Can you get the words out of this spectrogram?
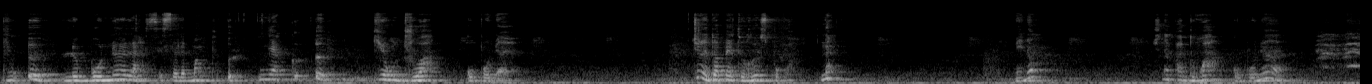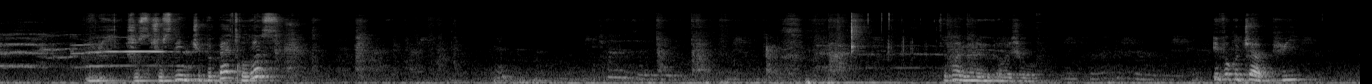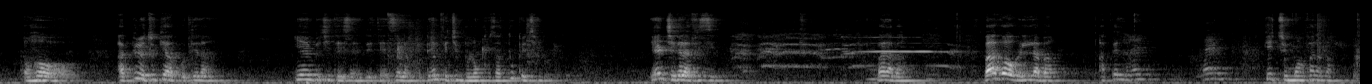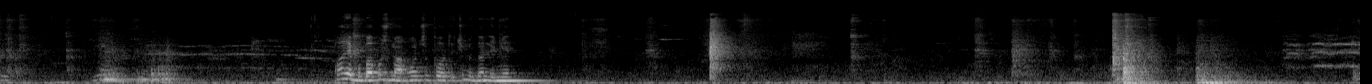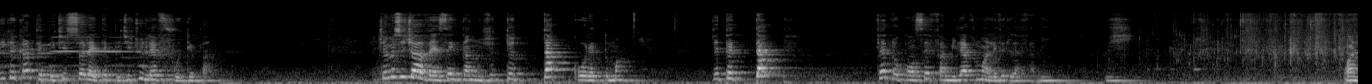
pour eux, le bonheur là, c'est seulement pour eux. Il n'y a que eux qui ont droit au bonheur. Tu ne dois pas être heureuse, pourquoi Non. Mais non. Tu n'as pas droit au bonheur. Oui, Jocelyne, tu peux pas être heureuse? C'est quoi le, le, le il faut que tu appuies. Oh, appuie le truc qui est à côté là. Il y a un petit étincelle à côté, un petit boulon comme ça, tout petit. Il y a tiré la ficelle. Va là-bas. Va voir Aurélie là-bas. Appelle-la. Qui tu moi, va là-bas. Prends les bouches marron, tu portes, tu me donnes les miennes. que quand tes petites soeurs étaient petites, tu ne les foutais pas. Même si tu as 25 ans, je te tape correctement. Je te tape. Faites le conseil familial pour m'enlever de la famille. Oui. Ouais.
